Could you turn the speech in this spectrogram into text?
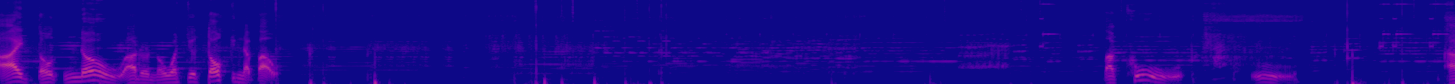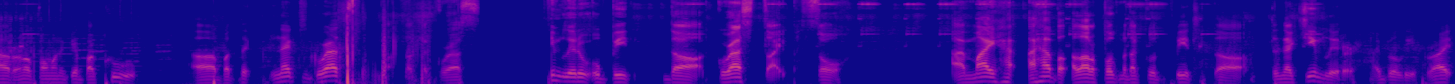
I don't know. I don't know what you're talking about. Baku. Ooh. I don't know if I want to get Baku. Uh, but the next grass, not, not the grass, team leader will be the grass type. So I might have I have a, a, lot of Pokemon that could beat the the next team leader. I believe, right?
